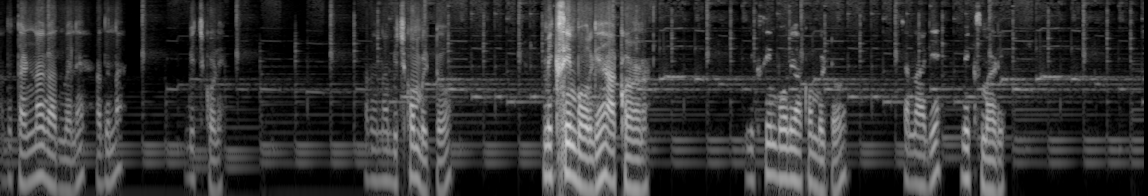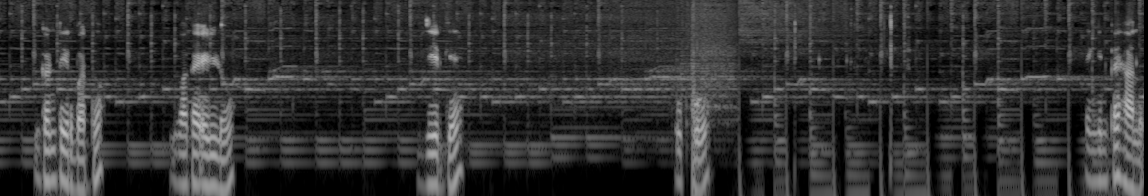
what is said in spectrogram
ಅದು ತಣ್ಣಗಾದ್ಮೇಲೆ ಅದನ್ನು ಬಿಚ್ಕೊಳ್ಳಿ. ಅದನ್ನು ಬಿಚ್ಕೊಂಬಿಟ್ಟು ಮಿಕ್ಸಿಂಗ್ ಬೌಲ್ಗೆ ಹಾಕ್ಕೊಳ್ಳೋಣ ಮಿಕ್ಸಿಂಗ್ ಬೌಲ್ಗೆ ಹಾಕ್ಕೊಂಬಿಟ್ಟು ಚೆನ್ನಾಗಿ ಮಿಕ್ಸ್ ಮಾಡಿ. ಗಂಟೆ ಇರಬಾರ್ದು. ಇವಾಗ ಎಳ್ಳು, ಜೀರಿಗೆ, ಉಪ್ಪು, ತೆಂಗಿನಕಾಯಿ ಹಾಲು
